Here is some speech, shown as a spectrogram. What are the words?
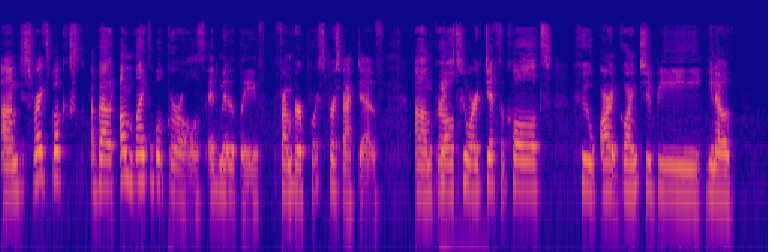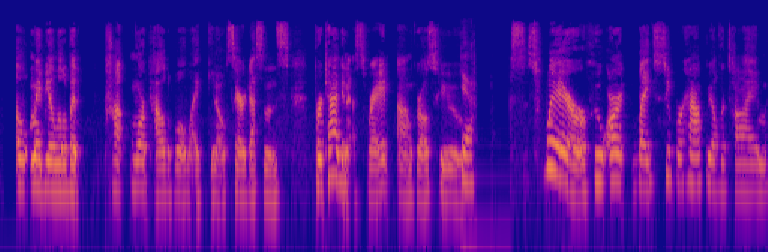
um, just writes books about unlikable girls, admittedly, from her perspective. Um, girls who are difficult, who aren't going to be, you know, a, maybe a little bit pal- more palatable, like, you know, Sarah Dessen's protagonists, right? Um, girls who Yeah. swear, who aren't like super happy all the time,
